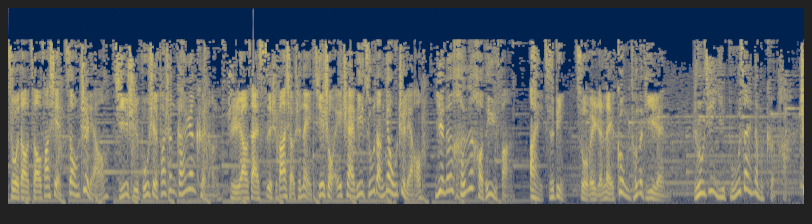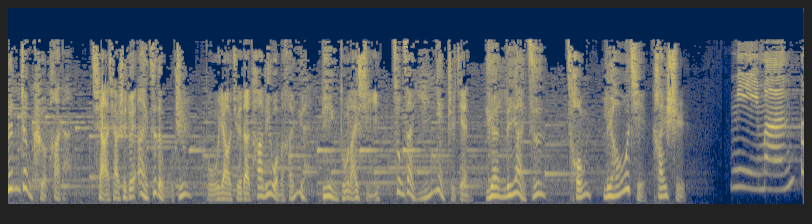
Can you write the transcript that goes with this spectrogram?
做到早发现、早治疗。即使不慎发生感染可能，只要在四十八小时内接受 HIV 阻挡药物治疗，也能很好的预防艾滋病。作为人类共同的敌人，如今已不再那么可怕。真正可怕的，恰恰是对艾滋的无知。不要觉得它离我们很远，病毒来袭总在一念之间。远离艾滋。从了解开始，你们都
